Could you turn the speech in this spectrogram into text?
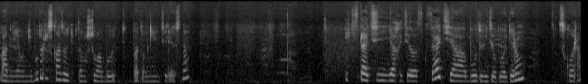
ладно, я вам не буду рассказывать, потому что вам будет потом неинтересно. И, кстати, я хотела сказать, я буду видеоблогером скоро.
